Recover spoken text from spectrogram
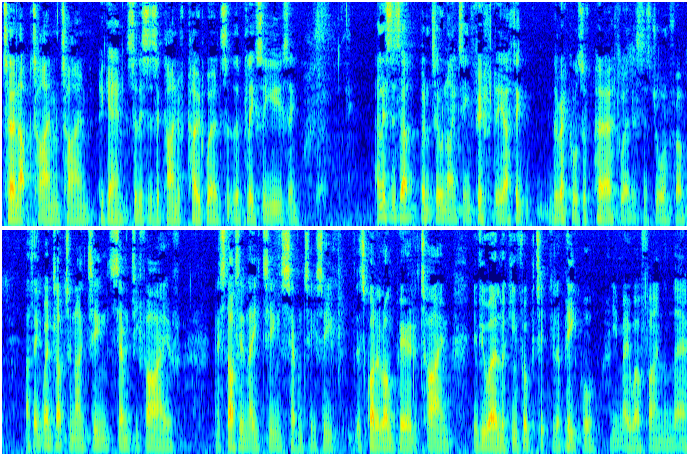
turn up time and time again. So this is a kind of code words that the police are using. And this is up until 1950. I think the records of Perth, where this is drawn from, I think went up to 1975 It started in 1870. So it's quite a long period of time. If you were looking for particular people, you may well find them there.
